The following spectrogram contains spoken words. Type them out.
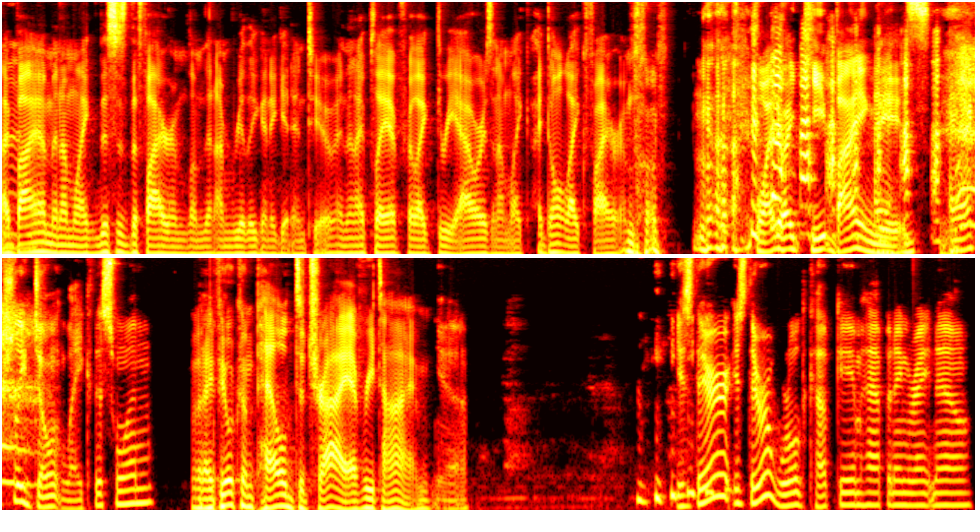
I buy Hmm. them and I'm like, this is the Fire Emblem that I'm really gonna get into, and then I play it for like three hours and I'm like, I don't like Fire Emblem. Why do I keep buying these? I actually don't like this one. But I feel compelled to try every time. Yeah. Is there is there a World Cup game happening right now?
